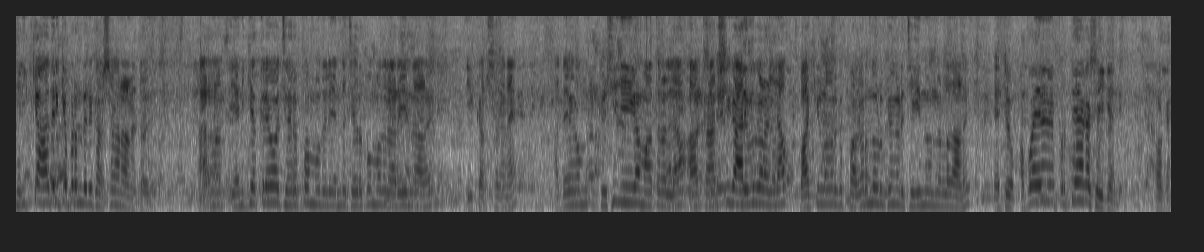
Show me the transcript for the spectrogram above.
ശരിക്കും ആദരിക്കപ്പെടേണ്ട ഒരു കർഷകനാണ് കേട്ടോ കാരണം എനിക്ക് എത്രയോ ചെറുപ്പം മുതൽ എന്റെ ചെറുപ്പം മുതൽ അറിയുന്നതാണ് ഈ കർഷകനെ. അദ്ദേഹം കൃഷി ചെയ്യുക മാത്രമല്ല ആ കാർഷിക അറിവുകളെല്ലാം ബാക്കിയുള്ളവർക്ക് പകർന്നു കൊടുക്കുകയും കൂടെ ചെയ്യുന്നു എന്നുള്ളതാണ് ഏറ്റവും അപ്പോൾ അതിന് പ്രത്യേക ക്ഷയിക്കാൻ ഓക്കെ.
